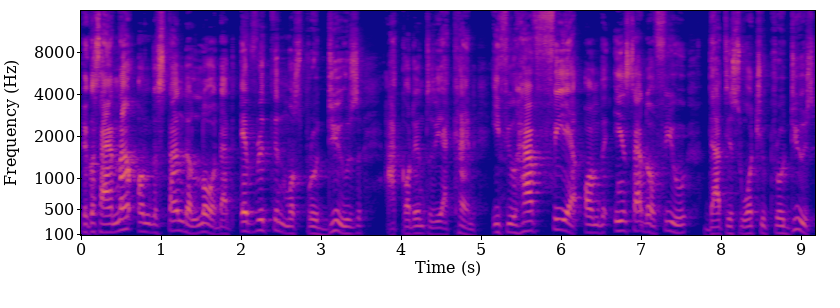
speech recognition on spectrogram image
because I now understand the law that everything must produce according to their kind. If you have fear on the inside of you, that is what you produce.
